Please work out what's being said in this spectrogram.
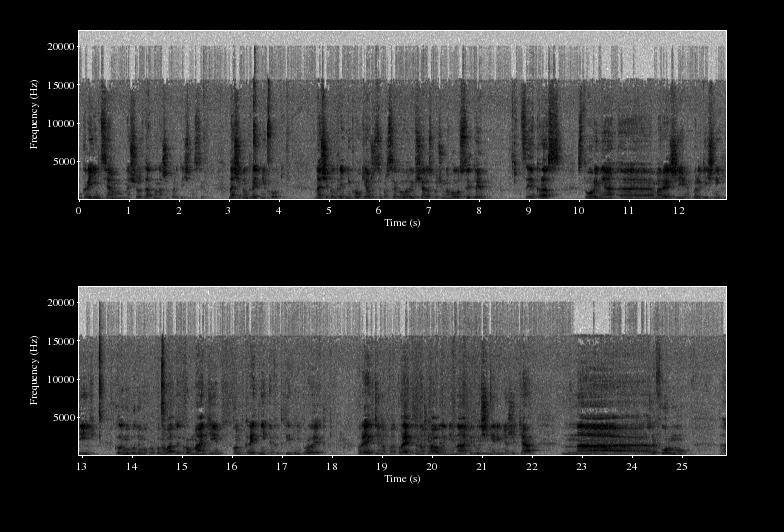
українцям, на що здатна наша політична сила. Наші конкретні кроки. Наші конкретні кроки, я вже про це говорив, ще раз хочу наголосити. Це якраз створення е, мережі політичних дій, коли ми будемо пропонувати громаді конкретні ефективні проекти. Проекти, проекти направлені на підвищення рівня життя, на реформу е,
